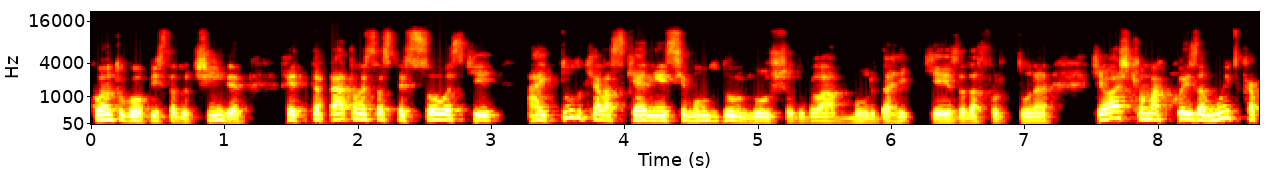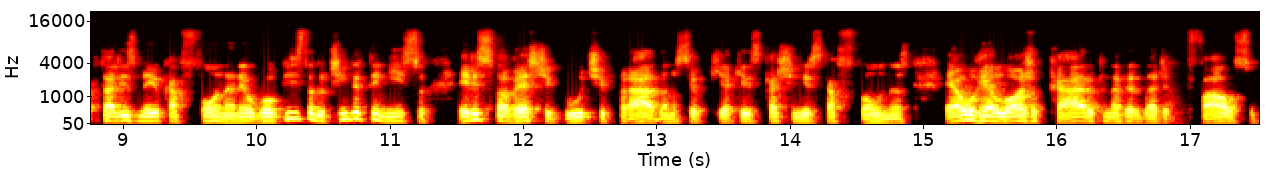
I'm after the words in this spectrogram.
quanto o golpista do Tinder, retratam essas pessoas que, ai, tudo que elas querem é esse mundo do luxo, do glamour, da riqueza, da fortuna, que eu acho que é uma coisa muito capitalismo meio cafona, né? O golpista do Tinder tem isso. Ele só veste Gucci, Prada, não sei o que, aqueles cachemires cafonas. É o relógio caro, que na verdade é falso.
